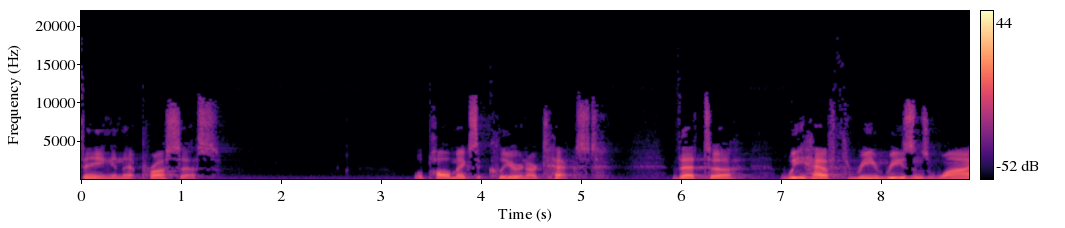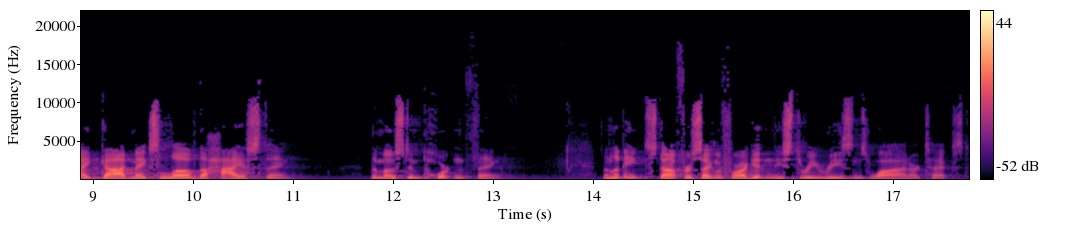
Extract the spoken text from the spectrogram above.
thing in that process? Well, Paul makes it clear in our text that uh, we have three reasons why God makes love the highest thing, the most important thing. Now, let me stop for a second before I get in these three reasons why in our text.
